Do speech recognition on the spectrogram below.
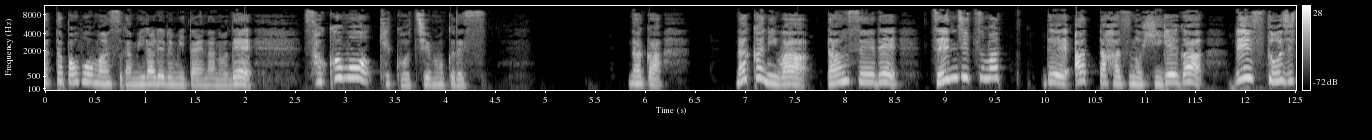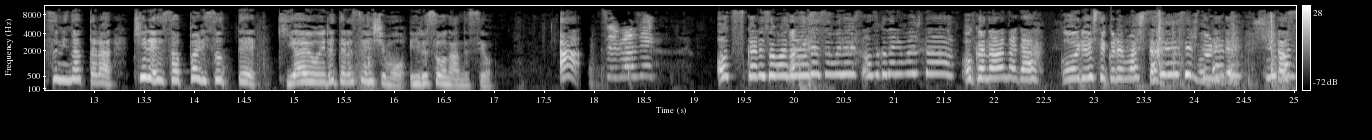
ったパフォーマンスが見られるみたいなので、そこも結構注目です。なんか、中には男性で前日であったはずのヒゲが、レース当日になったら、綺麗さっぱり剃って気合を入れてる選手もいるそうなんですよ。あすいませんお疲れ様ですお疲れ様です遅くなりました岡野アナが合流してくれました。先一人で、ひたす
